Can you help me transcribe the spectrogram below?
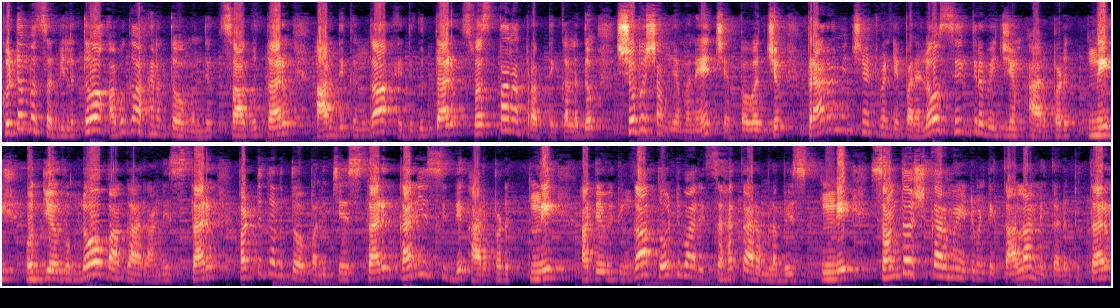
కుటుంబ సభ్యులతో అవగాహనతో ముందుకు సాగుతారు. ఆర్థికంగా ఎదుగుతారు. స్వస్థాన ప్రాప్తి కలదు. శుభ సమయమనే చెప్పవచ్చు. ప్రారంభించినటువంటి పనిలో శీఘ్ర విజయం ఏర్పడుతుంది. ఉద్యోగంలో బాగా రాణిస్తారు పట్టుదలతో పనిచేస్తారు కార్యసిద్ధి ఏర్పడుతుంది. అదేవిధంగా తోటివారి సహకారం లభిస్తుంది. సంతోషకరమైనటువంటి కాలాన్ని గడుపుతారు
